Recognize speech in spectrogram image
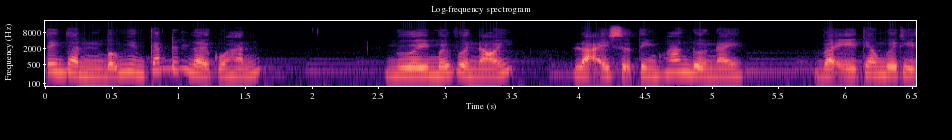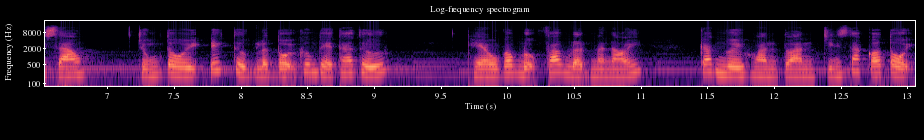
tinh thần bỗng nhiên cắt đứt lời của hắn. Ngươi mới vừa nói, loại sự tình hoang đường này, vậy theo ngươi thì sao? Chúng tôi đích thực là tội không thể tha thứ. Theo góc độ pháp luật mà nói, các ngươi hoàn toàn chính xác có tội.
